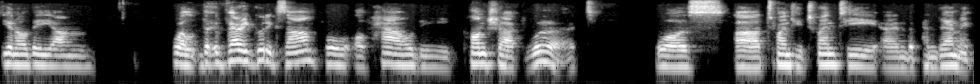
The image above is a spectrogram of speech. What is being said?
you know the um, well, the very good example of how the contract worked was uh, 2020 and the pandemic.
